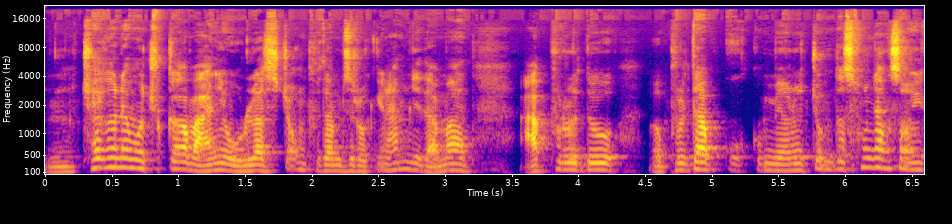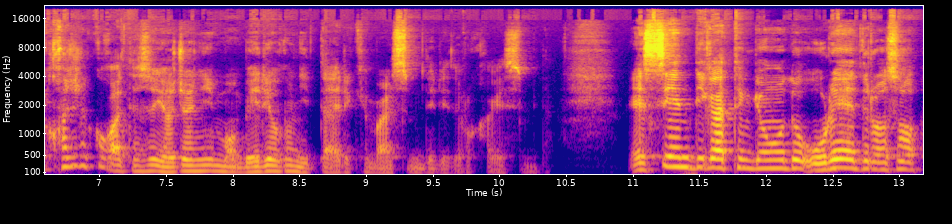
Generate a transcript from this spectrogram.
음, 최근에 뭐 주가가 많이 올라서 조금 부담스럽긴 합니다만 앞으로도 어, 불닭볶음면은 좀 더 성장성이 커질 것 같아서 여전히 뭐 매력은 있다 이렇게 말씀드리도록 하겠습니다. S&D 같은 경우도 올해 들어서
